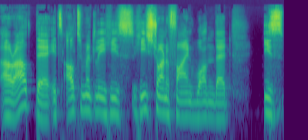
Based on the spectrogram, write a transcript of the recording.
are out there, it's ultimately he's he's trying to find one that is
